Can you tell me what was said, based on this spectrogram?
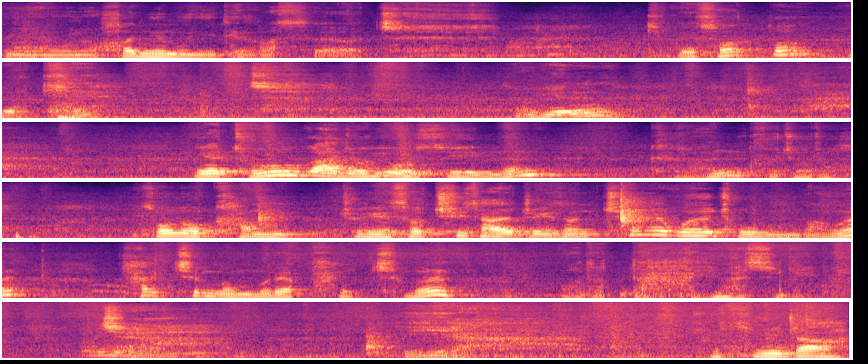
그냥 오늘 허니문이 되었어요. 참. 그래서 또 이렇게 참, 여기는 이게 두 가족이 올 수 있는 그런 구조로. 소노캄 중에서 취사 중에서는 최고의 좋은 방을 8층 건물의 8층을 얻었다 이 말씀이에요. 자, 이야 좋습니다.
